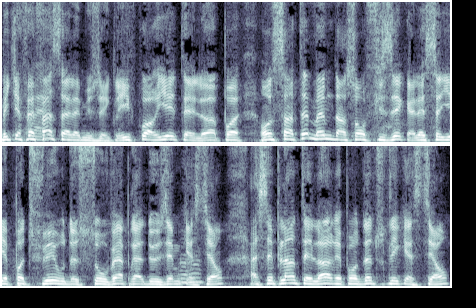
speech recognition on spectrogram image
mais qui a fait face à la musique. Yves Poirier était là. Pas, on le sentait même dans son physique. Elle essayait pas de fuir ou de se sauver après la deuxième uh-huh. question. Elle s'est plantée là, elle répondait à toutes les questions.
